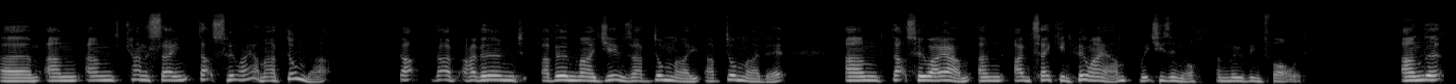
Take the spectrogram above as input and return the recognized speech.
um, and and kind of saying that's who I am. I've done that. That, that I've, I've earned I've earned my dues. I've done my I've done my bit, and that's who I am. And I'm taking who I am, which is enough, and moving forward. And the,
